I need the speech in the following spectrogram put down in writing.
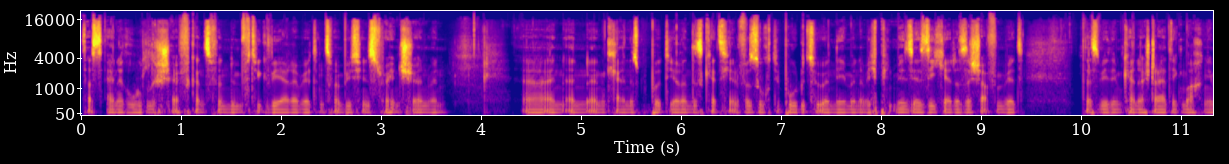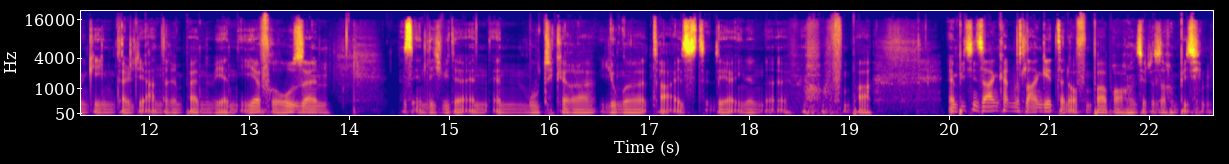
dass ein Rudelchef ganz vernünftig wäre. Wird dann zwar ein bisschen strange sein, wenn äh, ein, ein, ein kleines pubertierendes Kätzchen versucht, die Bude zu übernehmen, aber ich bin mir sehr sicher, dass es schaffen wird. Das wird ihm keiner streitig machen. Im Gegenteil, die anderen beiden werden eher froh sein, dass endlich wieder ein, ein mutigerer Junge da ist, der ihnen äh, offenbar ein bisschen sagen kann, was lang geht, denn offenbar brauchen sie das auch ein bisschen.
